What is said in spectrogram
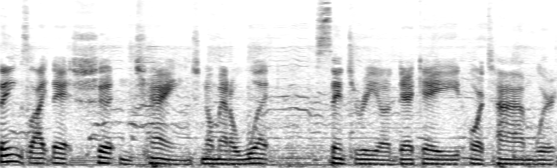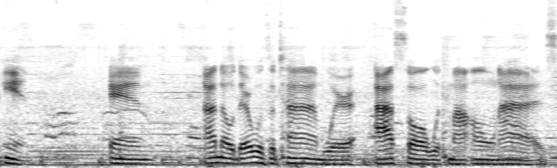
things like that shouldn't change no matter what century or decade or time we're in. And I know there was a time where I saw with my own eyes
